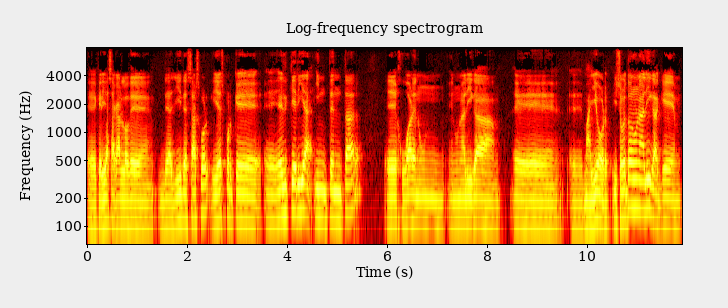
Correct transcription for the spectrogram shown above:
eh, quería sacarlo de, de allí, de Salzburg, y es porque eh, él quería intentar jugar en, un, en una liga mayor y sobre todo en una liga que,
